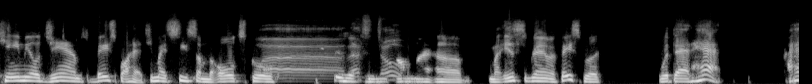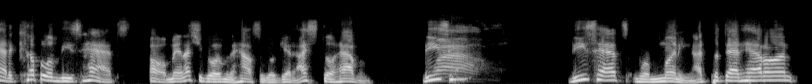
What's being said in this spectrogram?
Camille Jams baseball hats. You might see some of the old school Wow, pictures that's dope. on my uh, my Instagram and Facebook with that hat. I had a couple of these hats. Oh man, I should go over in the house and go get it. I still have them. These Wow. these hats were money. I'd put that hat on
